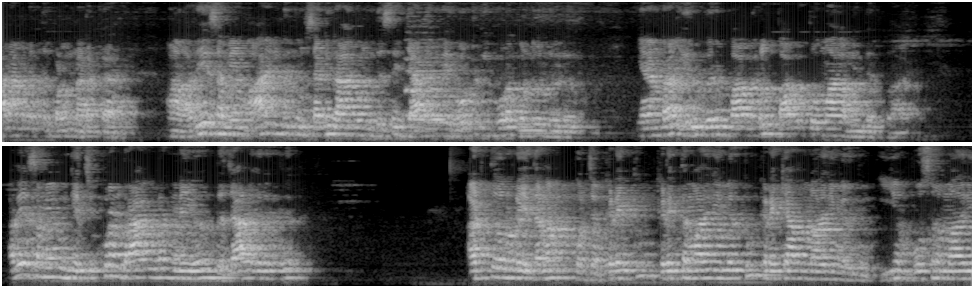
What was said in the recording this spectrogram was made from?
ஆறாம் இடத்து பலன் நடக்காது. ஆனால் அதே சமயம் ஆறில் சனி ராகுவன் திசை ஜாதகத்தை ரோட்டுக்கு கூட கொண்டு வந்துவிடுகிறது. ஏனென்றால் இருபெரும் பாவங்கள் பாவத்துவமாக அமைந்திருப்பார்கள் அதே சமயம் இங்கே சுக்கரன் ராகுடன் இணைவது இந்த ஜாதகருக்கு அடுத்தவருடைய தனம் கொஞ்சம் கிடைக்கும். கிடைத்த மாதிரியும் இருக்கும் கிடைக்காத மாதிரியும் இருக்கும். ஈயம் பூசின மாதிரி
